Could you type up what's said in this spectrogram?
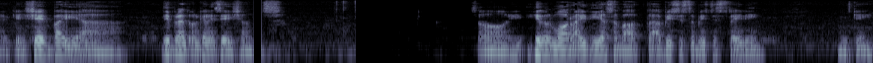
okay shared by uh, different organizations so here are more ideas about uh, business to business trading. Okay.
